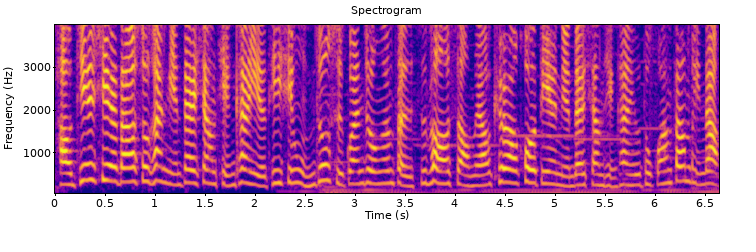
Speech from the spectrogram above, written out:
好，今天谢谢大家收看《年代向前看》，也提醒我们忠实观众跟粉丝朋友扫描 QR Code 订阅《年代向前看》YouTube 官方频道。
